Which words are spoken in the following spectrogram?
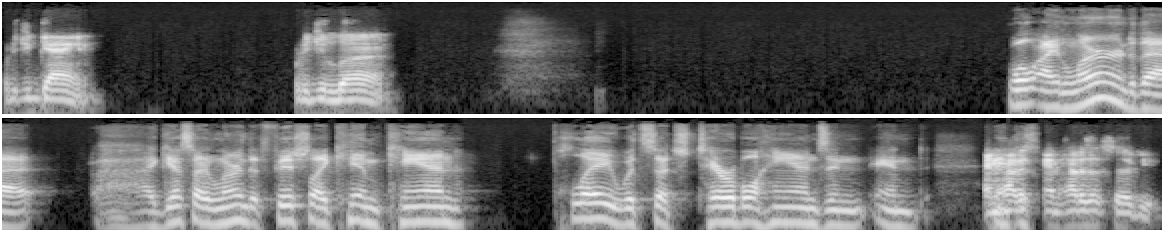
What did you gain? What did you learn? Well, I learned that. uh, I guess I learned that fish like him can play with such terrible hands and and And how does and how does that serve you?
